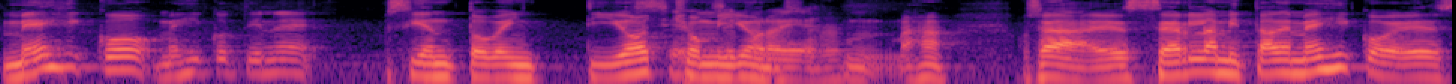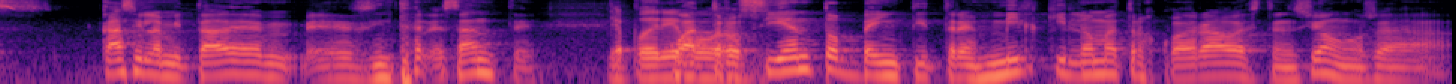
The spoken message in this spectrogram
México, México tiene 128 millones. Mm, ajá. O sea, es ser la mitad de México es casi la mitad de, es interesante. Ya 423 mil kilómetros cuadrados de extensión. O sea,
